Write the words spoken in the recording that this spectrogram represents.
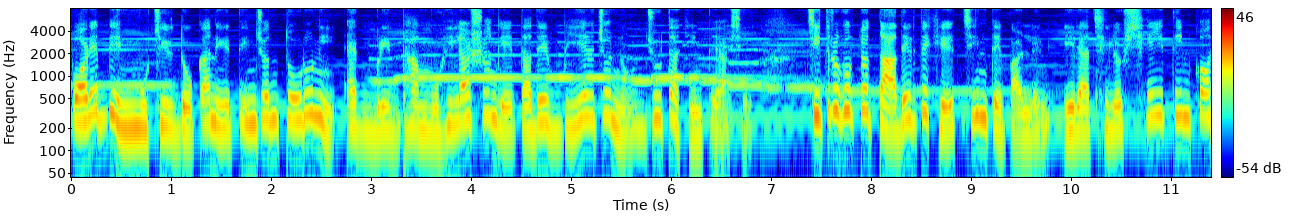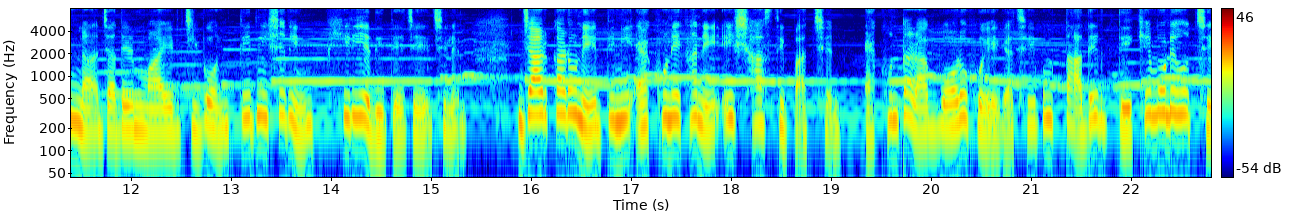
পরের দিন মুচির দোকানে তিনজন তরুণী এক বৃদ্ধা মহিলার সঙ্গে তাদের বিয়ের জন্য জুতা কিনতে আসে। চিত্রগুপ্ত তাদের দেখে চিনতে পারলেন, এরা ছিল সেই তিন কন্যা যাদের মায়ের জীবন তিনি সেদিন ফিরিয়ে দিতে চেয়েছিলেন। যার কারণে তিনি এখন এখানে এই শাস্তি পাচ্ছেন। এখন তারা বড় হয়ে গেছে এবং তাদের দেখে মনে হচ্ছে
